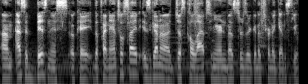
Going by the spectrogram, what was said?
um, as a business okay the financial side is gonna just collapse and your investors are gonna turn against you.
